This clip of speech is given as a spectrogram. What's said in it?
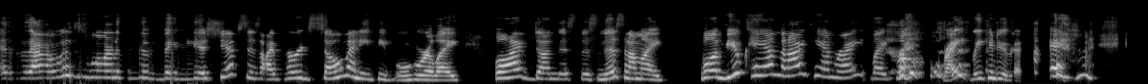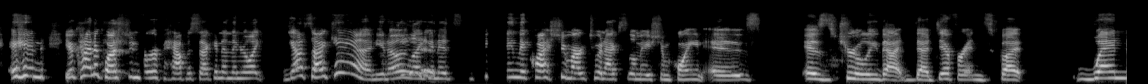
that was one of the biggest shifts is I've heard so many people who are like, well, I've done this, this, and this. And I'm like, well, if you can, then I can, right? Like, right, we can do that. And, and you kind of question for half a second, and then you're like, yes, I can, you know, like, and it's the question mark to an exclamation point is is truly that that difference. But when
